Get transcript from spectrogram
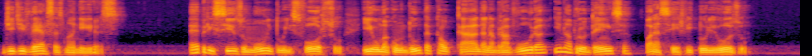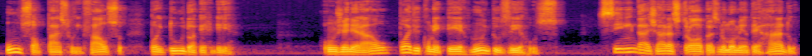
de diversas maneiras. É preciso muito esforço e uma conduta calcada na bravura e na prudência para ser vitorioso. Um só passo em falso põe tudo a perder. Um general pode cometer muitos erros. Se engajar as tropas no momento errado,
